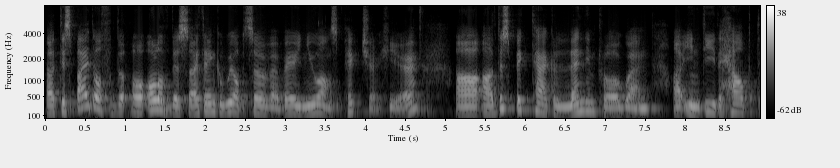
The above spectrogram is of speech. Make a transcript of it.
uh, despite of the, all of this, I think we observe a very nuanced picture here. Uh, uh, this big tech lending program uh, indeed helped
